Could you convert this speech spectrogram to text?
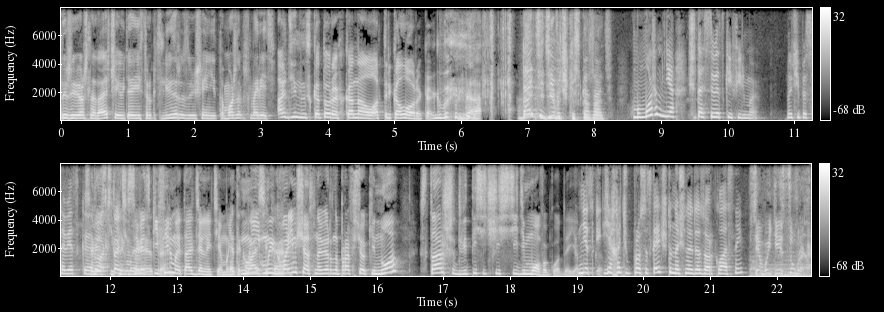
ты живешь на даче, и у тебя есть только телевизор разрешений, то можно посмотреть. Один из которых канал от Триколора, как бы. Да. Дайте девочке сказать. Мы можем не считать советские фильмы? Ну, типа советская... Совет- Да, Советские кстати, фильмы советские это- фильмы это отдельная тема. Это мы, мы говорим сейчас, наверное, про все кино старше 2007 года. Я Нет, сказала. я хочу просто сказать, что «Ночной дозор» классный. Всем выйти из сумрака!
